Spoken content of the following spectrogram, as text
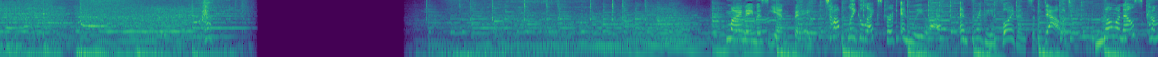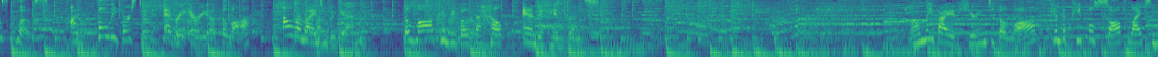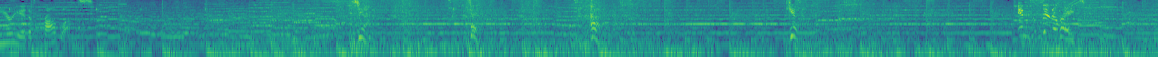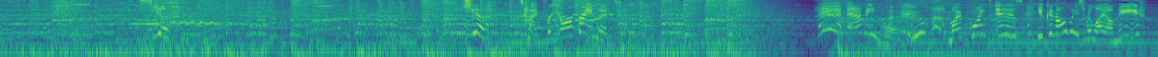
Name is Yanfei, top legal expert in Liyue, and for the avoidance of doubt, no one else comes close. I'm fully versed in every area of the law. I'll remind you again. The law can be both a help and a hindrance. Only by adhering to the law can the people solve life's myriad of problems. You can always rely on me.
